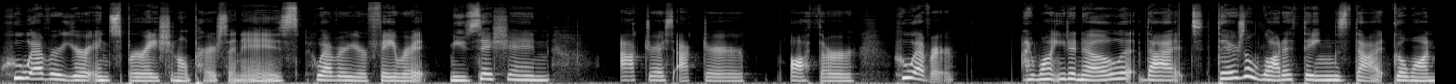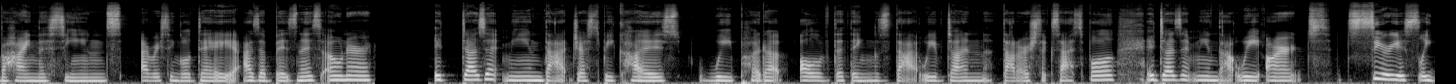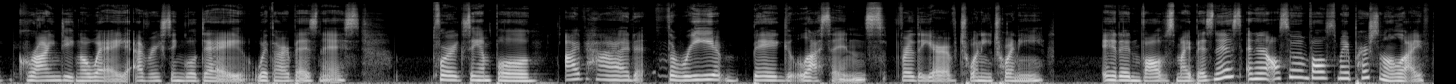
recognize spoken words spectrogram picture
Whoever your inspirational person is, whoever your favorite musician, actress, actor, author, whoever. I want you to know that there's a lot of things that go on behind the scenes every single day as a business owner. It doesn't mean that just because we put up all of the things that we've done that are successful, it doesn't mean that we aren't seriously grinding away every single day with our business. For example, I've had three big lessons for the year of 2020. It involves my business and it also involves my personal life.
